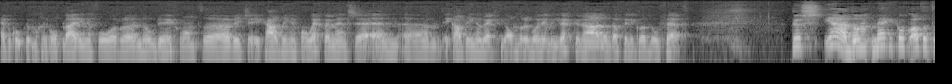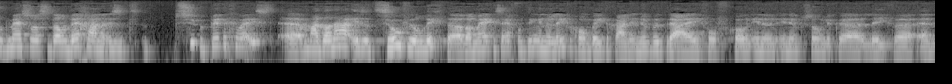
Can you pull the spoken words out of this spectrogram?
heb ik ook helemaal geen opleidingen voor uh, nodig. Want uh, weet je, ik haal dingen gewoon weg bij mensen. En uh, ik haal dingen weg die anderen gewoon helemaal niet weg kunnen halen. Dat vind ik wel heel vet. Dus ja, dan merk ik ook altijd dat mensen als ze dan weggaan, is het super pittig geweest. Uh, maar daarna is het zoveel lichter. Dan merken ze echt dat dingen in hun leven gewoon beter gaan. In hun bedrijf of gewoon in hun, in hun persoonlijke leven. En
